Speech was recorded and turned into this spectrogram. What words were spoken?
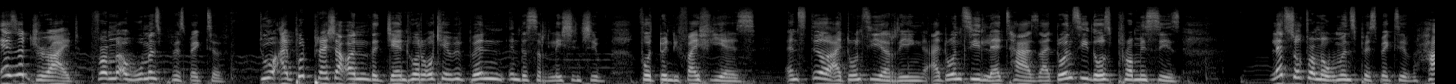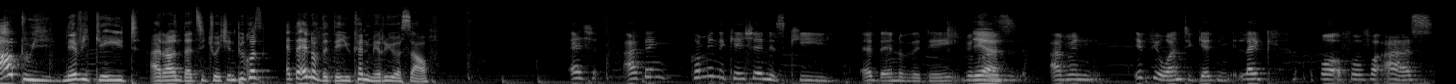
is it right from a woman's perspective? Do I put pressure on the gent who are okay? We've been in this relationship for 25 years, and still I don't see a ring, I don't see letters, I don't see those promises. Let's talk from a woman's perspective. How do we navigate around that situation? Because at the end of the day, you can marry yourself. I think communication is key at the end of the day because I mean, if you want to get like for for for us,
